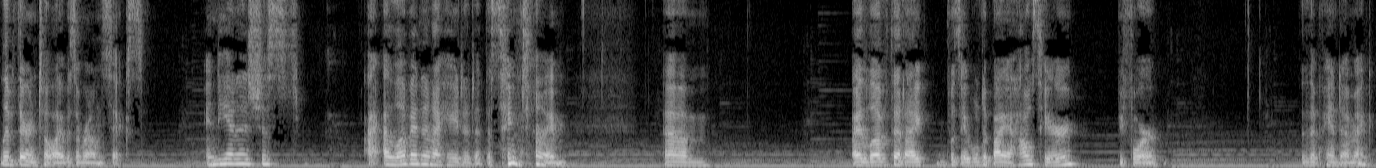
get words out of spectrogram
lived there until I was around six. Indiana is just, I, I love it and I hate it at the same time. Um, I love that I was able to buy a house here before the pandemic.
